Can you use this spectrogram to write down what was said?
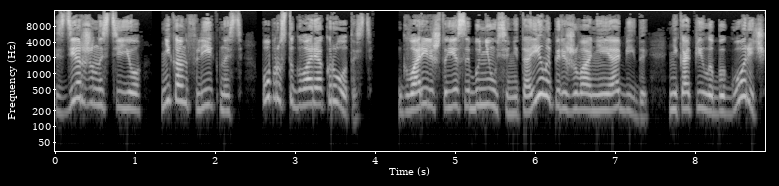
Сдержанность ее, неконфликтность, попросту говоря, кротость. Говорили, что если бы Нюся не таила переживания и обиды, не копила бы горечь,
